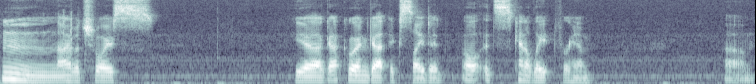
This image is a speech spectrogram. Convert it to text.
hmm, I have a choice. Yeah, Gakuen got excited. Well, it's kind of late for him. Um,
